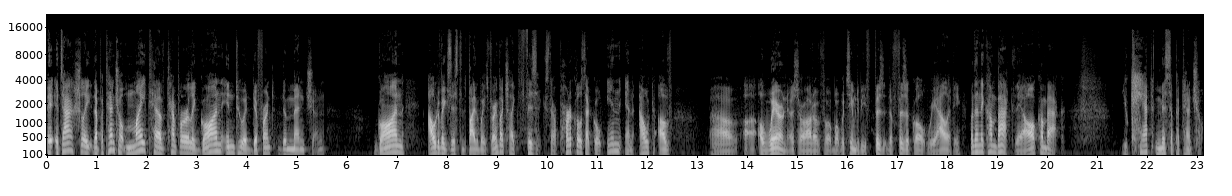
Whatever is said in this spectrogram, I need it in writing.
It- It's actually the potential might have temporarily gone into a different dimension, gone out of existence. By the way, it's very much like physics. There are particles that go in and out of uh, uh, awareness or out of uh, what would seem to be phys- the physical reality, but then they come back. They all come back. You can't miss a potential.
